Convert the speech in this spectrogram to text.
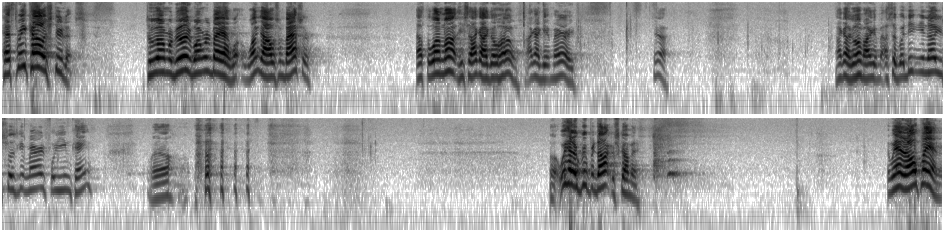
Had three college students. Two of them were good, one was bad. One guy was ambassador. After one month, he said, I got to go home. I got to get married. Yeah. I got to go home. I, I said, Well, didn't you know you're supposed to get married before you even came? Well, Uh, we had a group of doctors coming. And we had it all planned.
